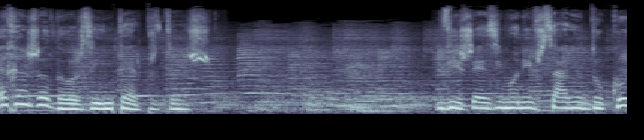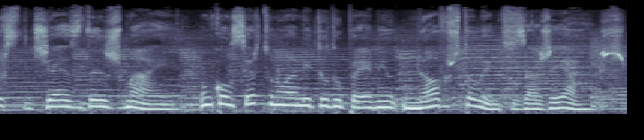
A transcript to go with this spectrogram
arranjadores e intérpretes. 20 aniversário do curso de Jazz da SMAI, um concerto no âmbito do prémio Novos Talentos AGAs.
